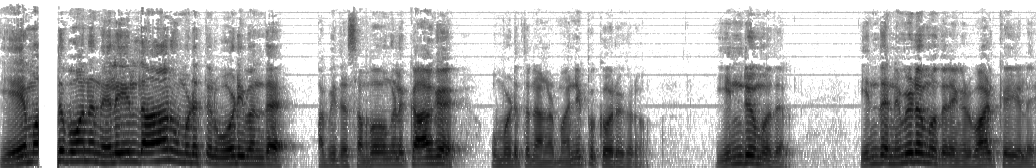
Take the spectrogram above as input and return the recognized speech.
ஏமாந்து போன நிலையில்தான் உம்மிடத்தில் ஓடி வந்த அவ்வித சம்பவங்களுக்காக உம்மிடத்தில் நாங்கள் மன்னிப்பு கோருகிறோம். இன்று முதல் இந்த நிமிடம் முதல் எங்கள் வாழ்க்கையிலே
